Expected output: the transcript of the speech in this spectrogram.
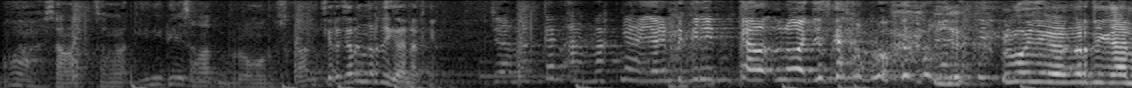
wah sangat sangat ini dia sangat berpengaruh sekali. Kira-kira ngerti gak anaknya? jangankan anaknya yang dengerin kalau lo aja sekarang belum tentu iya lu aja gak ngerti kan?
